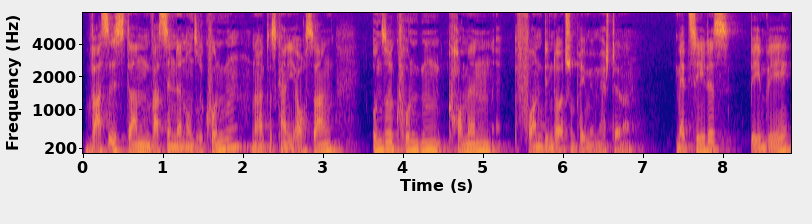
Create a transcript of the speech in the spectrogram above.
Was ist dann, was sind dann unsere Kunden? Na, das kann ich auch sagen. Unsere Kunden kommen von den deutschen Premium-Herstellern. Mercedes, BMW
